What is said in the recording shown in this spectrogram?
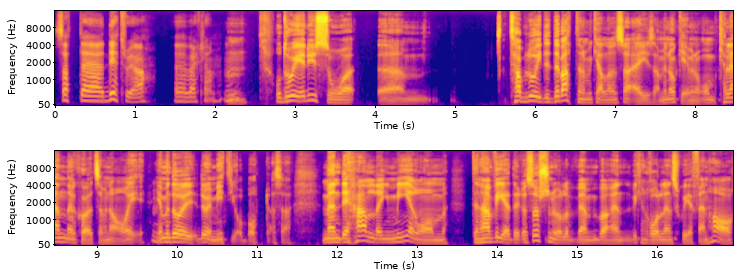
så att eh, det tror jag eh, verkligen. Mm. Mm. Och då är det ju så, um, tabloiddebatten om vi kallar den så, är ju så här, men okej, men om, om kalendern sköts av en AI, ja men då är, då är mitt jobb borta. Så här. Men det handlar ju mer om den här vd-resursen eller vem, vad en, vilken roll ens chef än har,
